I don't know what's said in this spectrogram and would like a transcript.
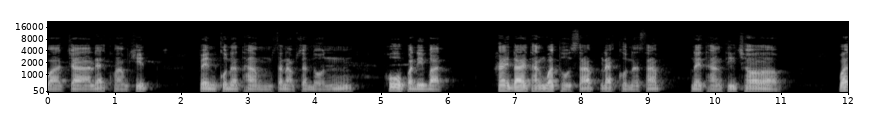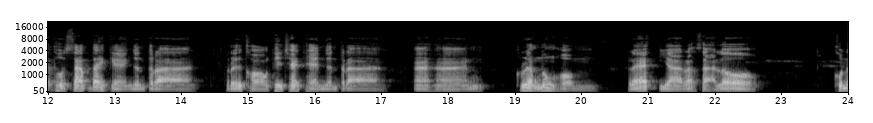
วาจาและความคิด เป็นคุณธรรมสนับสนุน ผู้ปฏิบัติให้ได้ทั้งวัตถุทรัพย์และคุณทรัพย์ในทางที่ชอบ วัตถุทรัพย์ได้แก่เงินตรา หรือของที่ใช้แทนเงินตรา อาหาร เครื่องนุ่งห่ม และยารักษาโรค คุณ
